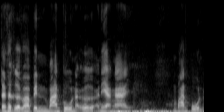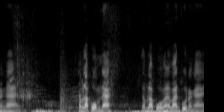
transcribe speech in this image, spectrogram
แต่ถ้าเกิดว่าเป็นบ้านปูนอะเออ อันนี้ง่าย บ้านปูนอะง่ายสำหรับผมนะสำหรับผมนะบ้านปูนอะง่าย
